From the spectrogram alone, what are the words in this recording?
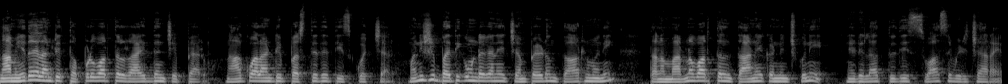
నా మీద ఇలాంటి తప్పుడు వార్తలు రాయొద్దని చెప్పారు. నాకు అలాంటి పరిస్థితి తీసుకొచ్చారు మనిషి బతికి ఉండగానే చంపేయడం దారుణమని తన మరణ వార్తలను తానే ఖండించుకుని నేడిలా తుది శ్వాస విడిచారాయన.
